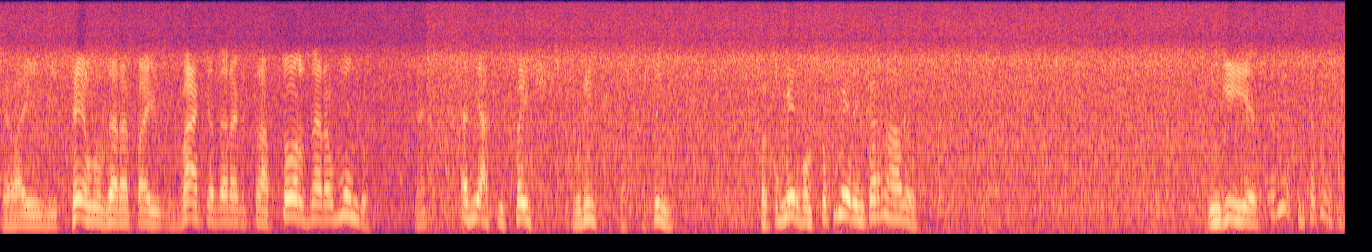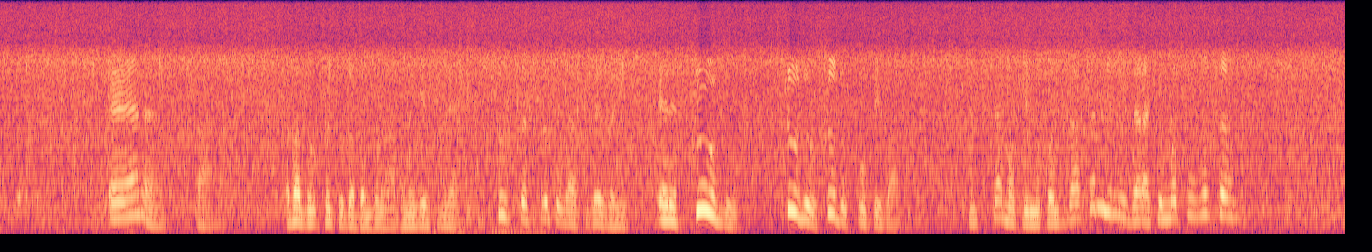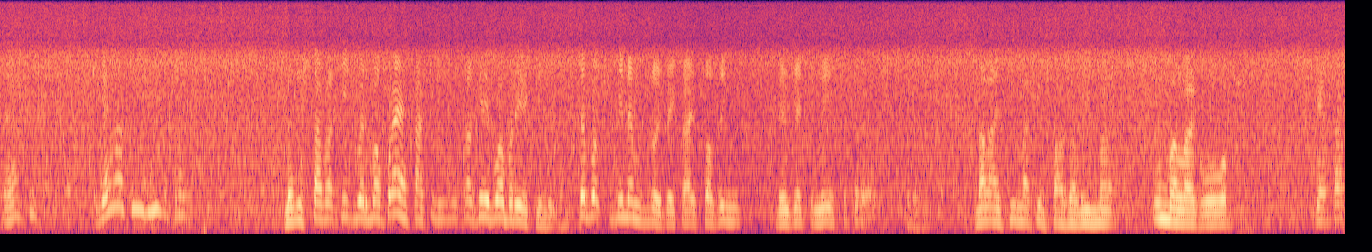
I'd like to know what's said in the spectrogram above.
Que era aí vitelos, era para aí vacas, era tratores, era o mundo. Né? Havia aqui peixes bonitos, assim, para comer, bons para comer, encarnados. Enguias, havia aqui muita coisa. Era, pá. Abandono, foi tudo abandonado, ninguém se mexe. Tudo as propriedades que vês aí, era tudo, tudo, tudo cultivado. E estavam aqui uma quantidade de famílias, era aqui uma povoação. Era assim, chegava assim, vida, pronto. Mas eu estava aqui com o meu irmão, falei, é pá, qualquer vou abrir aquilo. Então combinamos dois, veio cá sozinho, deu jeito nisso, para, para. Mas lá em cima aquilo faz ali uma, uma lagoa, que é pá,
